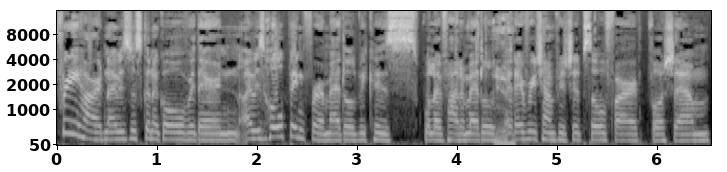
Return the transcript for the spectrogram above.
pretty hard. And I was just going to go over there, and I was hoping for a medal because, well, I've had a medal Yeah. at every championship so far. But um,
